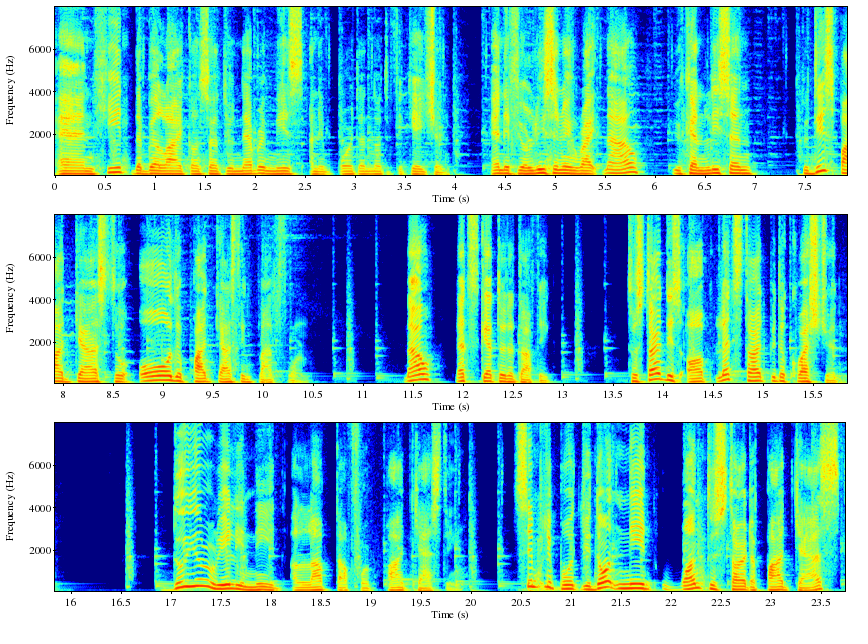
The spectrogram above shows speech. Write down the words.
and hit the bell icon so that you never miss an important notification. And if you're listening right now, you can listen to this podcast to all the podcasting platform. Now, let's get to the topic. To start this off, let's start with a question. Do you really need a laptop for podcasting? Simply put, you don't need one to start a podcast.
